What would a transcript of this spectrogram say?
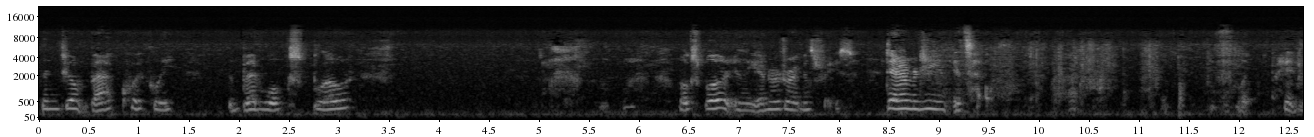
Then jump back quickly. The bed will explode. Will explode in the Ender Dragon's face, damaging its health. Flip page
